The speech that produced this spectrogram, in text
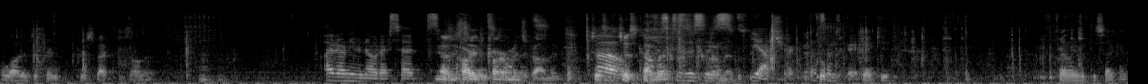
a lot of different perspectives on it? I don't even know what I said. You just Carmen's said Carmen's comments. comments. Just, Oh, just comments? 'cause this is, Comments. yeah, sure, that Cool. sounds great. Thank you. Friendly with the second?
